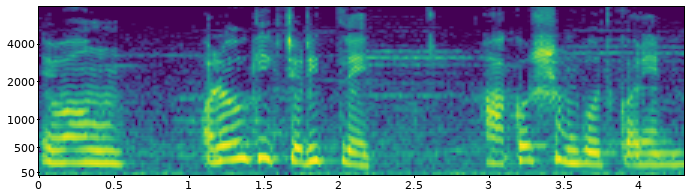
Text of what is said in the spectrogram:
এবং অলৌকিক চরিত্রে আকর্ষণ বোধ করেন।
